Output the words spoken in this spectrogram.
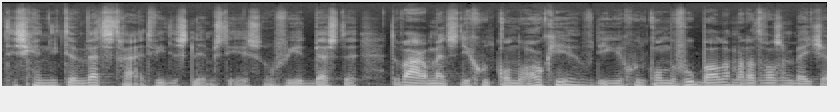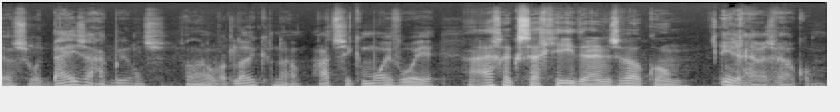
Het is geen, niet een wedstrijd wie de slimste is of wie het beste. Er waren mensen die goed konden hockeyen of die goed konden voetballen. Maar dat was een beetje een soort bijzaak bij ons. Van, oh, wat leuk. Nou, hartstikke mooi voor je. Nou, eigenlijk zeg je iedereen is welkom. Iedereen is welkom.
